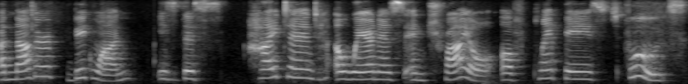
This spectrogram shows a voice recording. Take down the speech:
Another big one is this heightened awareness and trial of plant based foods,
